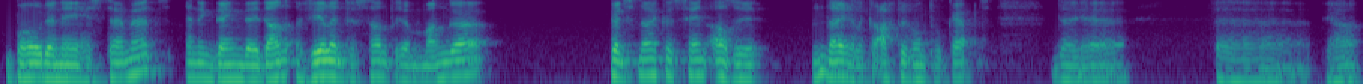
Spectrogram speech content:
bouw je een eigen stem uit. En ik denk dat je dan een veel interessantere manga kunstenaar kunt zijn als je een dergelijke achtergrond ook hebt dat je, uh, ja,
